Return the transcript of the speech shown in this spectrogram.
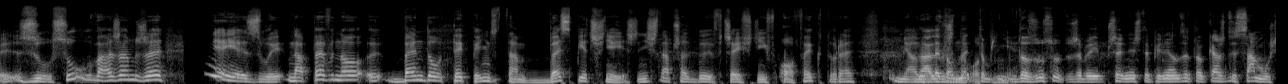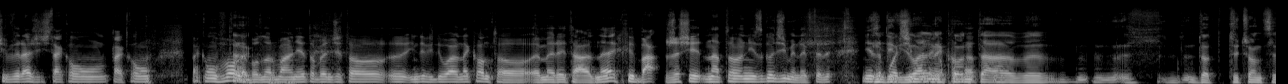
y, ZUS-u uważam, że nie jest zły. Na pewno y, będą te pieniądze tam bezpieczniejsze niż na przykład były wcześniej w OFE, które miały No ale to, różne to opinie. do ZUS-u, żeby przenieść te pieniądze, to każdy sam musi wyrazić taką, taką, taką wolę, Tak. bo normalnie to będzie to y, indywidualne konto emerytalne, chyba, że się na to nie zgodzimy. No i wtedy nie zapłacimy Indywidualne konta e, dotyczące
